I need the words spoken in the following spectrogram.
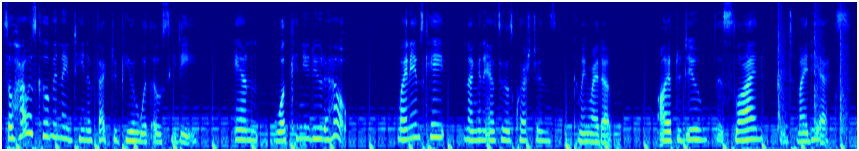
So, how has COVID 19 affected people with OCD? And what can you do to help? My name's Kate, and I'm going to answer those questions coming right up. All you have to do is slide into my DX.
